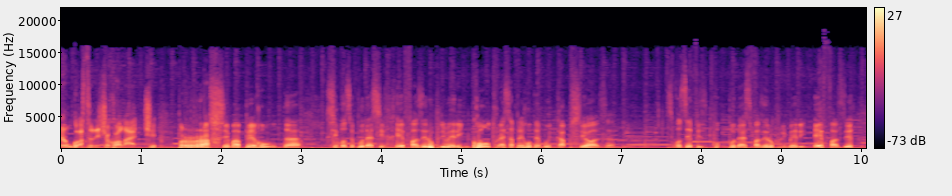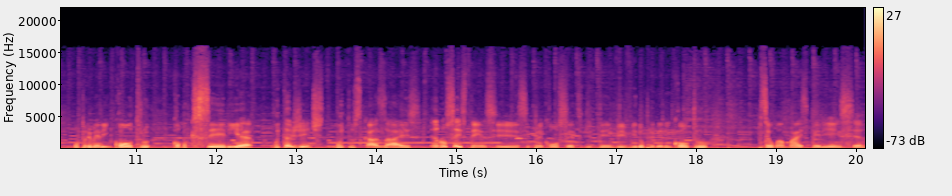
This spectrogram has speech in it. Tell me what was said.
não gosta de chocolate? Próxima pergunta. Se você pudesse refazer o primeiro encontro, essa pergunta é muito capciosa. Se você pudesse fazer o primeiro e refazer o primeiro encontro, como que seria? Muita gente, muitos casais, eu não sei se tem esse, esse preconceito de ter vivido o primeiro encontro ser uma má experiência.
